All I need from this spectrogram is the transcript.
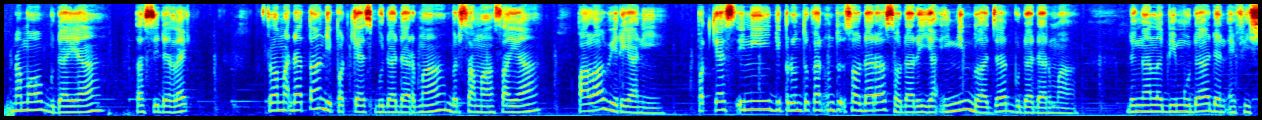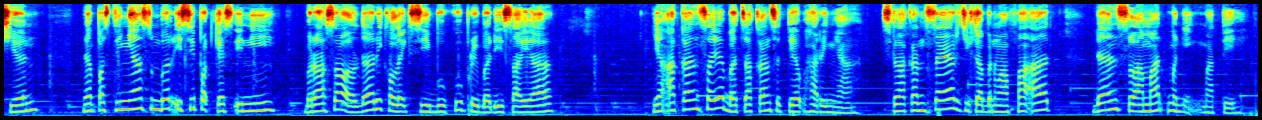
Namo Buddhaya Tasidelek. Selamat datang di podcast Buddha Dharma bersama saya Pala Wiriani Podcast ini diperuntukkan untuk saudara-saudari yang ingin belajar Buddha Dharma dengan lebih mudah dan efisien. Dan pastinya sumber isi podcast ini berasal dari koleksi buku pribadi saya yang akan saya bacakan setiap harinya. Silakan share jika bermanfaat dan selamat menikmati.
